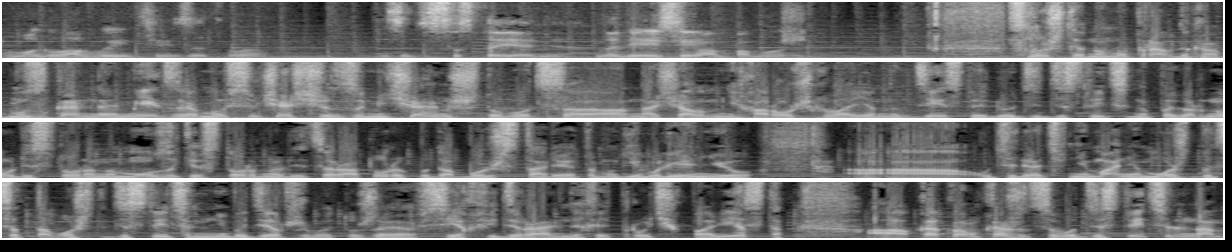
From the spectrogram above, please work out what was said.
помогла выйти из этого, из этого состояния. Надеюсь, и вам поможет. Слушайте, ну мы правда, как музыкальная медиа, мы все чаще замечаем, что вот с а, началом нехороших военных действий люди действительно повернулись в сторону музыки, в сторону литературы, куда больше стали этому явлению а, уделять внимание. Может быть, от того, что действительно не выдерживают уже всех федеральных и прочих повесток. А как вам кажется, вот действительно,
